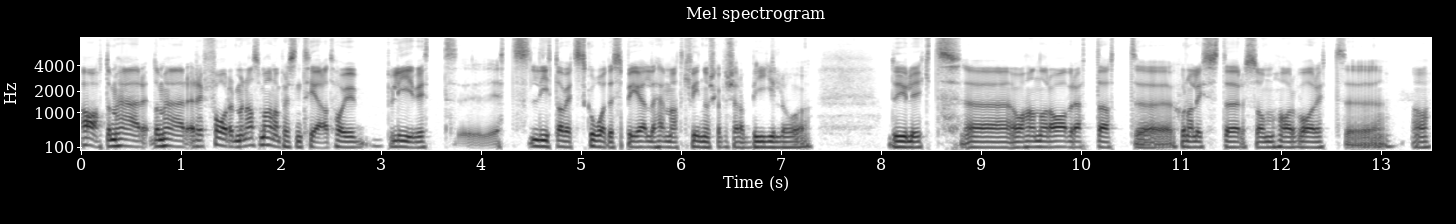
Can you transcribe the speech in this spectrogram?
ja, de, här, de här reformerna som han har presenterat har ju blivit ett, lite av ett skådespel. Det här med att kvinnor ska få köra bil och dylikt. Uh, och han har avrättat uh, journalister som har varit, uh, ja,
